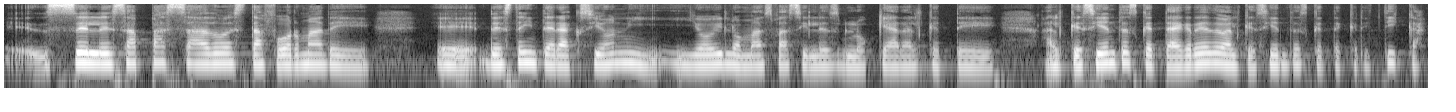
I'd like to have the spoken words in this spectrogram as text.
eh, se les ha pasado esta forma de eh, de esta interacción y, hoy lo más fácil es bloquear al que te al que sientes que te agrede o al que sientes que te critica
